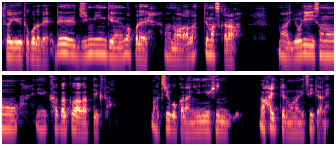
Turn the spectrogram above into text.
というところで、で、人民元はこれ、あの、上がってますから、まあ、よりその、価格は上がっていくと。まあ、中国から輸入品が入ってるものについてはね。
